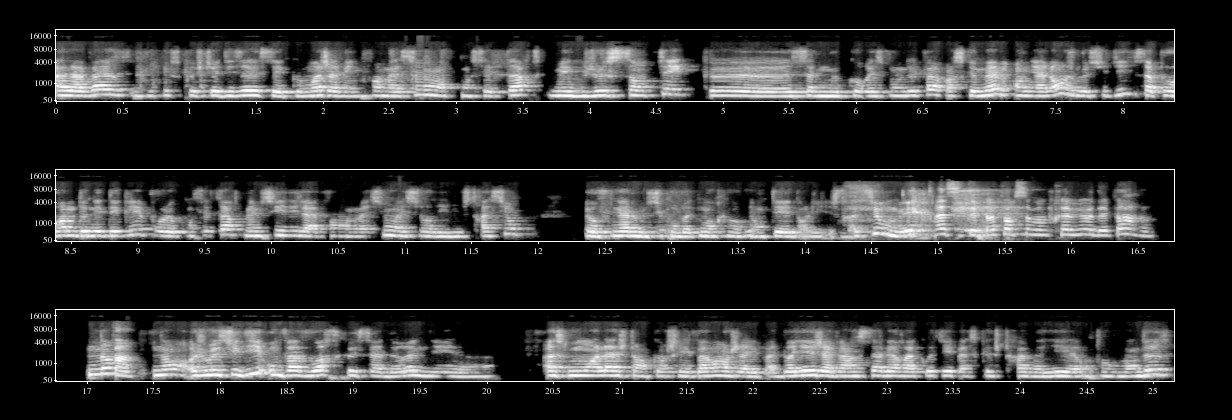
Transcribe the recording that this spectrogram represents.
à la base, du coup, ce que je te disais, c'est que moi, j'avais une formation en concept art, mais que je sentais que euh, ça ne me correspondait pas. Parce que même en y allant, je me suis dit, ça pourra me donner des clés pour le concept art, même si la formation est sur l'illustration. Et au final, je me suis complètement réorientée dans l'illustration. Mais... Ah, c'était pas forcément prévu au départ? Non, non, je me suis dit, on va voir ce que ça donne. Et, euh, à ce moment-là, j'étais encore chez mes parents, j'avais pas de loyer, j'avais un salaire à côté parce que je travaillais en tant que vendeuse.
